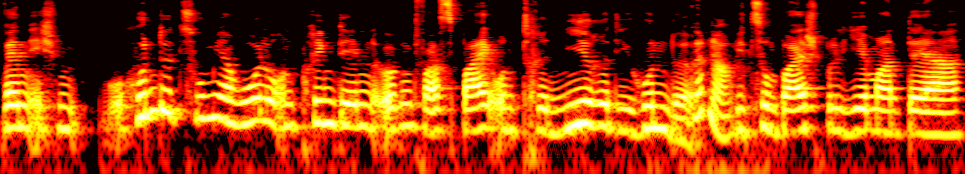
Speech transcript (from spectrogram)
wenn ich Hunde zu mir hole und bringe denen irgendwas bei und trainiere die Hunde. Genau. Wie zum Beispiel jemand, der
